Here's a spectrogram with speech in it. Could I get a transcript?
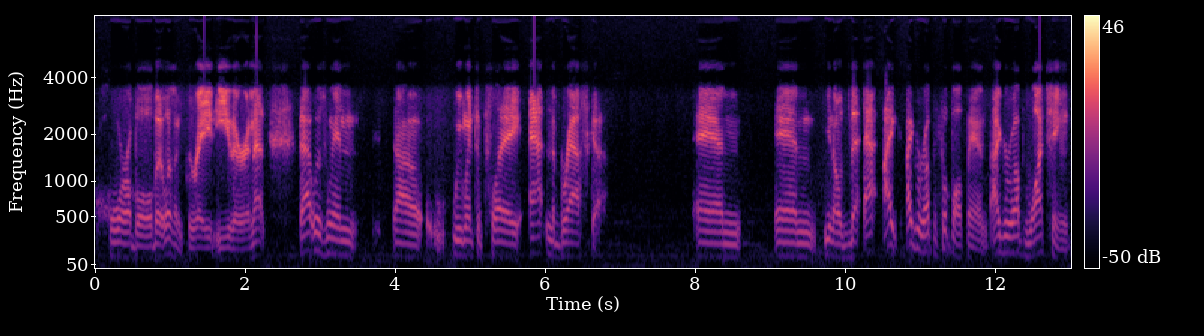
horrible, but it wasn't great either. And that that was when uh, we went to play at Nebraska, and and you know the I I grew up a football fan. I grew up watching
